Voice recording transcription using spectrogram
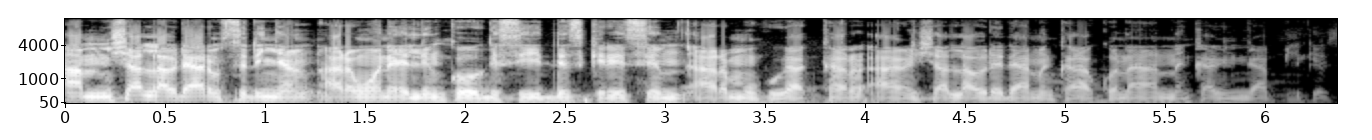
am inshallah da aram sidin yang aram wona linko gisi description aram ko gakkar inshallah da nan kara kona nan kan application.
